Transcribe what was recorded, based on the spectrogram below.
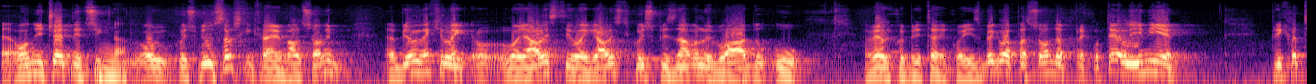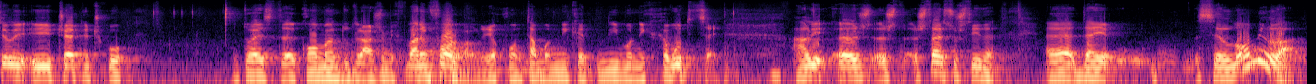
e, oni četnici da. koji su bili u srpskim krajima, ali su oni e, bili neki lojalisti, legalisti koji su priznavali vladu u Velikoj Britaniji koja je izbegla, pa su onda preko te linije prihvatili i četničku to jest komandu Dražemih, barem formalno, iako on tamo nikad nimao nikakav uticaj. Ali e, šta je suština? E, da je se lomila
